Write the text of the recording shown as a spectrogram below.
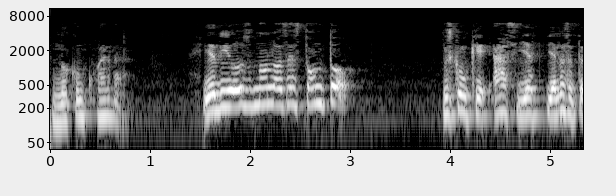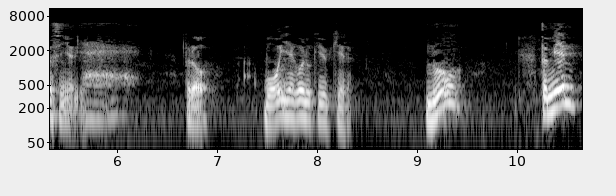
No concuerda. Y a Dios no lo haces tonto. No es como que, ah, sí, ya, ya lo acepté, Señor. yeah. Pero voy y hago lo que yo quiera. No. También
